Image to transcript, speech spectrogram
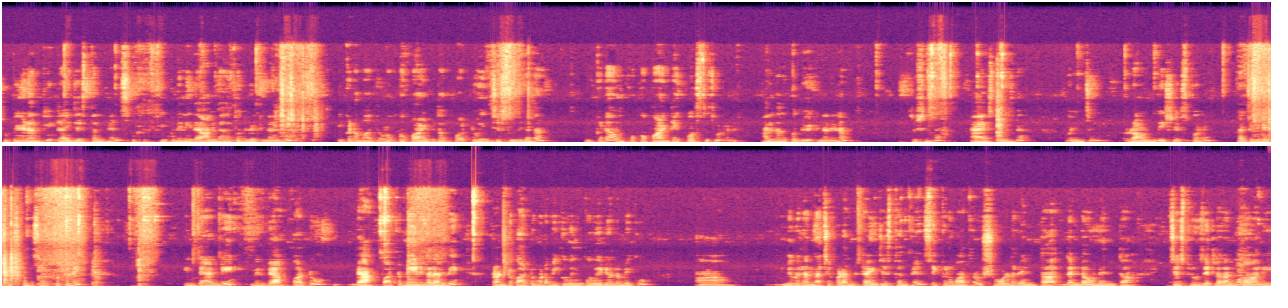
చూపించడానికి ట్రై చేస్తాను ఫ్రెండ్స్. ఇప్పుడు నేను ఇది అందాజ కొద్ది పెట్టినండి ఇక్కడ మాత్రం ఒక్క పాయింట్ తక్కువ టూ ఇంచెస్ ఉంది కదా. ఇక్కడ ఇంకొక పాయింట్ ఎక్కువ వస్తుంది చూడండి. అందాజ కొద్ది పెట్టిన నేను. చూసిందా? యాజ్ టీజ్గా కొంచెం రౌండ్ తీసేసుకొని కటింగ్ చేసేసుకుంటే సరిపోతుంది. ఇంతే అండి. మీరు back part back part main కదండి. ఫ్రంట్ పార్ట్ కూడా మీకు ఇంకో వీడియోలో మీకు వివరంగా చెప్పడానికి ట్రై చేస్తాను ఫ్రెండ్స్. ఇక్కడ మాత్రం షోల్డర్ ఎంత దాని డౌన్ ఎంత చెస్ట్ లూజ్ ఎట్లా కనుక్కోవాలి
